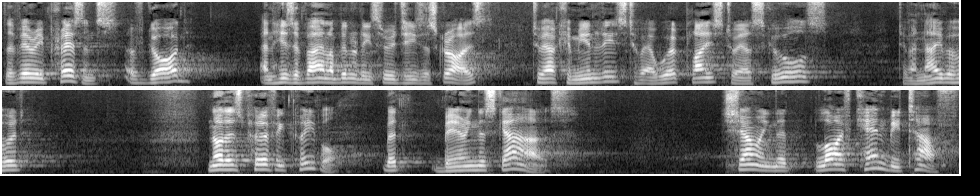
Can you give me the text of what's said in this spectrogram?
the very presence of God and His availability through Jesus Christ to our communities, to our workplace, to our schools, to our neighbourhood. Not as perfect people, but bearing the scars, showing that life can be tough,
